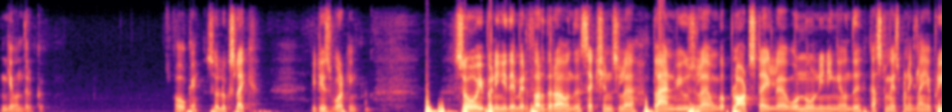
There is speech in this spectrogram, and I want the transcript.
இங்கே வந்திருக்கு. Okay so looks like it is working so இப்போ நீங்கள் இதேமாரி ஃபர்தராக வந்து செக்ஷன்ஸில் பிளான் வியூஸில் உங்கள் பிளாட் ஸ்டைலில் ஒன்று ஒன்று நீங்கள் வந்து கஸ்டமைஸ் பண்ணிக்கலாம். எப்படி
